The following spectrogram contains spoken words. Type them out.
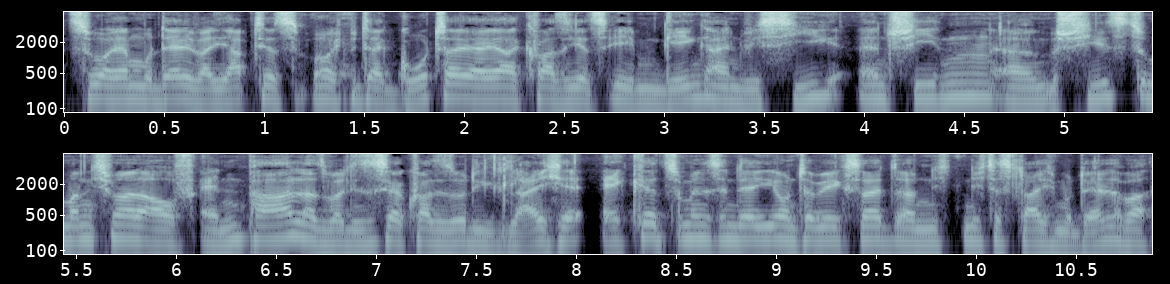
zu eurem Modell, weil ihr habt jetzt euch mit der Gotha ja, ja quasi jetzt eben gegen ein VC entschieden. Ähm, schielst du manchmal auf NPAL? Also, weil das ist ja quasi so die gleiche Ecke, zumindest in der ihr unterwegs seid, äh, nicht, nicht das gleiche Modell, aber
